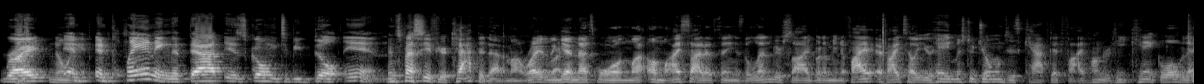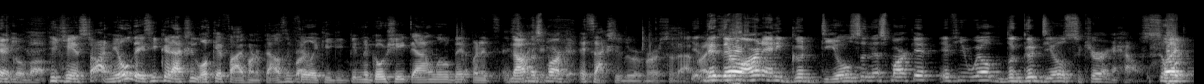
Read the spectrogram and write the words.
right? No, and, and planning that that is going to be built in. And especially if you're capped at that amount, right? And right. again, that's more on my on my side of things, the lender side. But I mean, if I if I tell you, hey, Mr. Jones is capped at 500, he can't go over that. Can't he, go above. He can't start. In the old days, he could actually look at 500,000, right. feel like he could negotiate down a little bit, but it's, it's not actually, in this market. It's actually the reverse of that, right? There so, aren't any good deals in this market, if you will. The good deal is securing a house. So like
